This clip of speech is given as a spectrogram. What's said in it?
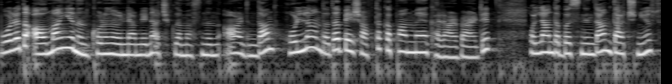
Bu arada Almanya'nın korona önlemlerini açıklamasının ardından Hollanda'da 5 hafta kapanmaya karar verdi. Hollanda basınından Dutch News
